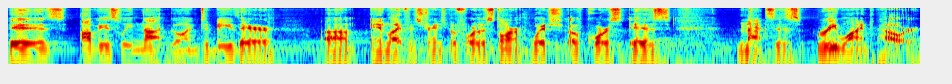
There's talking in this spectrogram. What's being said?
is obviously not going to be there um, in Life is Strange Before the Storm, which of course is Max's rewind power.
